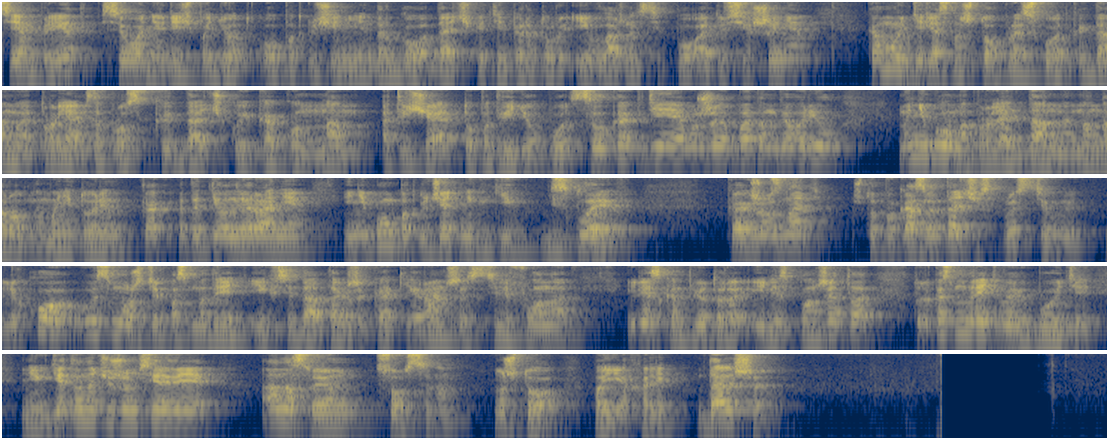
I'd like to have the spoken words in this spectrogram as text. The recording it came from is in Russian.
Всем привет! Сегодня речь пойдет о подключении недорогого датчика температуры и влажности по I2C шине. Кому интересно, что происходит, когда мы отправляем запрос к датчику и как он нам отвечает, то под видео будет ссылка, где я уже об этом говорил. Мы не будем отправлять данные на народный мониторинг, как это делали ранее, и не будем подключать никаких дисплеев. Как же узнать, что показывает датчик, спросите вы? Легко, вы сможете посмотреть их всегда так же, как и раньше, с телефона или с компьютера, или с планшета, только смотреть вы их будете не где-то на чужом сервере, а на своем собственном. Ну что, поехали дальше.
